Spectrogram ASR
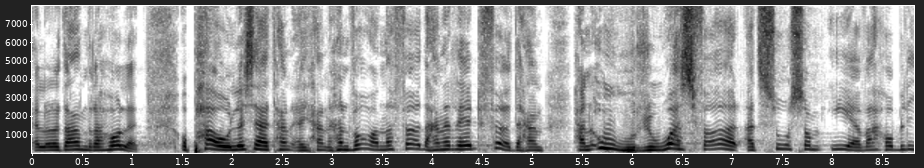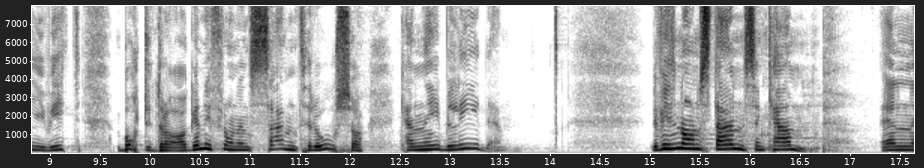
eller åt andra hållet. Och Paulus säger att han, han, han varnar för det, han är rädd för det, han, han oroas för att så som Eva har blivit bortdragen ifrån en sann tro så kan ni bli det. Det finns någonstans en kamp, en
